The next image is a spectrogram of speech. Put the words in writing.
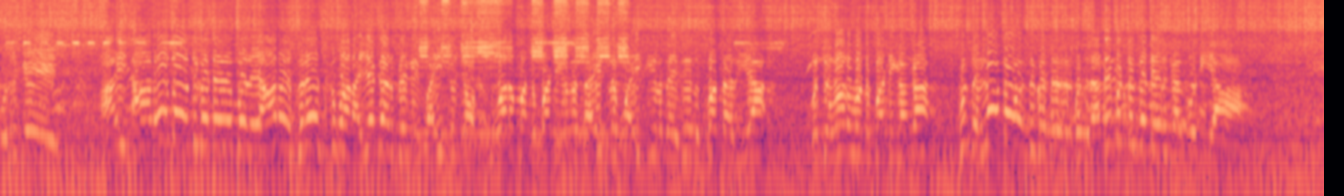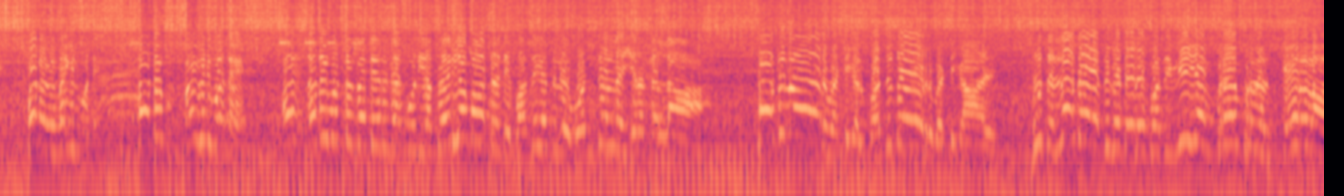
முருகேஷ் ஆறாவது கொண்டிருப்பது ஆர் எஸ் சுரேஷ்குமார் பைக் கொஞ்சம் ஓரமா நிப்பாட்டிக்கோங்க சைட்ல பைக் இருந்த இது நிப்பாட்டாதியா கொஞ்சம் ஓரமா நிப்பாட்டிக்கோங்க கொஞ்சம் வந்து கொண்டிருப்பது நடைபெற்றுக் கொண்டே கொண்டு இருக்கக்கூடியா கொண்டு இருக்கக்கூடிய பெரிய மாட்டு பந்தயத்திலே ஒன்றல்ல இரண்டல்ல. பதினோரு வண்டிகள் பதினோரு வண்டிகள். முதலாவது கொண்டு இருப்பது V M Prem brothers Kerala.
